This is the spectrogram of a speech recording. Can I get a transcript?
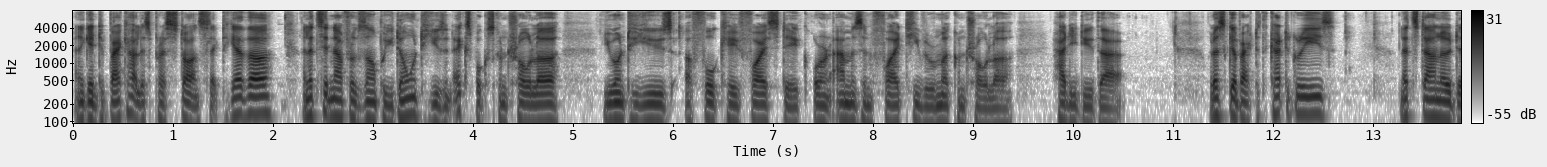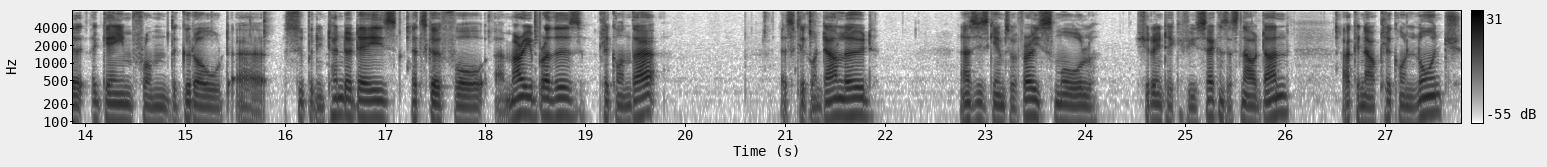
And again, to back out, let's press start and select together. And let's say now, for example, you don't want to use an Xbox controller, you want to use a 4K Fire Stick or an Amazon Fire TV remote controller. How do you do that? Well, let's go back to the categories. Let's download a, a game from the good old uh, Super Nintendo days. Let's go for uh, Mario Brothers. Click on that. Let's click on download. As these games are very small, should only take a few seconds. That's now done. I can now click on launch.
